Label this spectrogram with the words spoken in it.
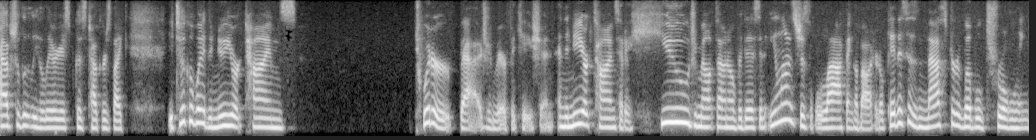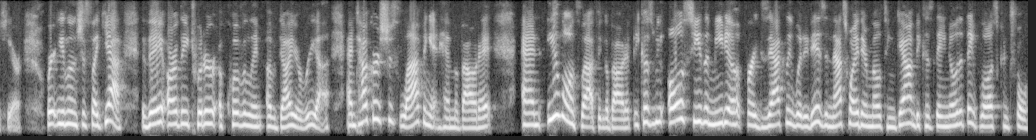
Absolutely hilarious because Tucker's like, you took away the New York Times Twitter badge and verification. And the New York Times had a huge meltdown over this. And Elon's just laughing about it. Okay. This is master level trolling here, where Elon's just like, yeah, they are the Twitter equivalent of diarrhea. And Tucker's just laughing at him about it. And Elon's laughing about it because we all see the media for exactly what it is. And that's why they're melting down because they know that they've lost control.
